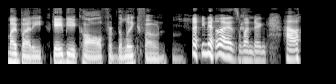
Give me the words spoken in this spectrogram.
My buddy gave me a call from the Link phone. I know. I was wondering how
